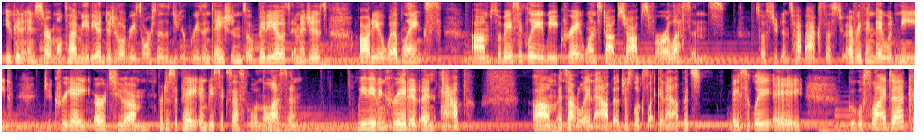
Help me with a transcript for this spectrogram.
You can insert multimedia and digital resources into your presentation, so videos, images, audio, web links. Um, so basically, we create one stop shops for our lessons so students have access to everything they would need to create or to um, participate and be successful in the lesson. We've even created an app um, it's not really an app, it just looks like an app. It's basically a Google slide deck,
